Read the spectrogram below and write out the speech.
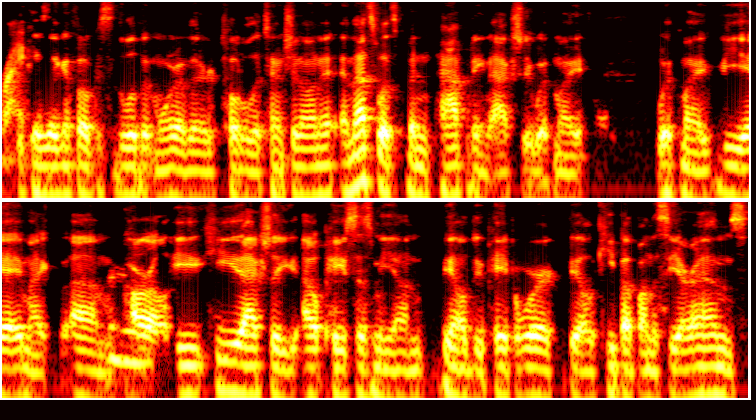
Right. because they can focus a little bit more of their total attention on it and that's what's been happening actually with my with my va my um Mhm. carl he he actually outpaces me on being able to do paperwork be able to keep up on the crms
